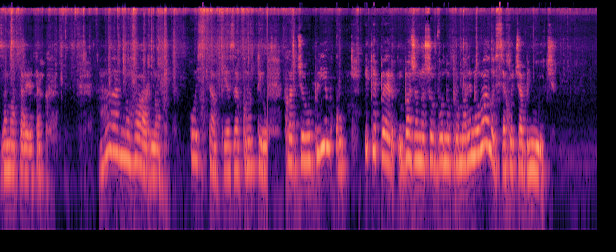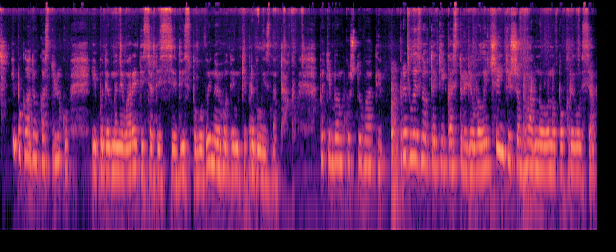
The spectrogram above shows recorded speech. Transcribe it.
замотаю так гарно, гарно. Ось так я закрутила в харчову плівку. І тепер бажано, щоб воно промаринувалося хоча б ніч. І покладу в кастрюльку, і буде в мене варитися десь 2,5 годинки, приблизно так. Потім будемо куштувати. Приблизно в такій кастрюлі величенькій, щоб гарно воно покрилося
